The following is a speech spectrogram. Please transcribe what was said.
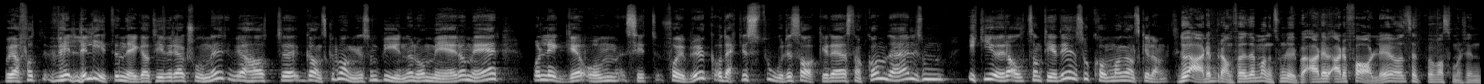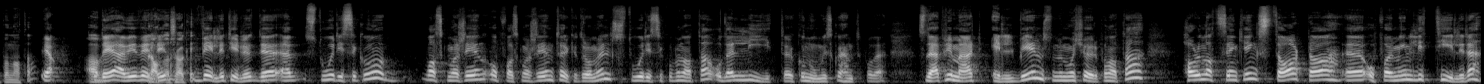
Og vi har fått veldig lite negative reaksjoner. Vi har hatt eh, ganske mange som begynner nå mer og mer å legge om sitt forbruk. Og det er ikke store saker det er snakk om. Det er liksom ikke gjøre alt samtidig, så kommer man ganske langt. Du, Er det brannfare? Det er mange som lurer på. Er det, er det farlig å sette på vaskemaskinen på natta? Ja, og det er vi veldig, veldig tydelige. Det er stor risiko. Vaskemaskin, oppvaskmaskin, tørketrommel. Stor risiko på natta, og det er lite økonomisk å hente på det. Så det er primært elbil som du må kjøre på natta. Har du nattsenking, start da eh, oppvarmingen litt tidligere,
